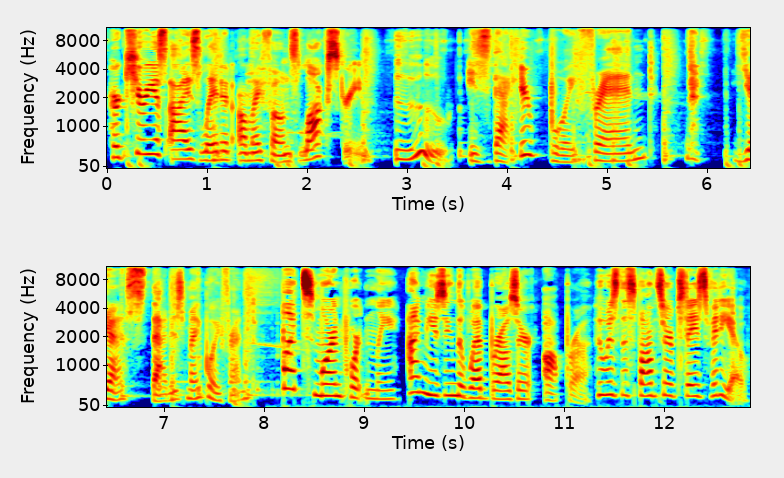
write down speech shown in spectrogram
her curious eyes landed on my phone's lock screen. Ooh, is that your boyfriend? Yes, that is my boyfriend. But more importantly, I'm using the web browser Opera, who is the sponsor of today's video.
